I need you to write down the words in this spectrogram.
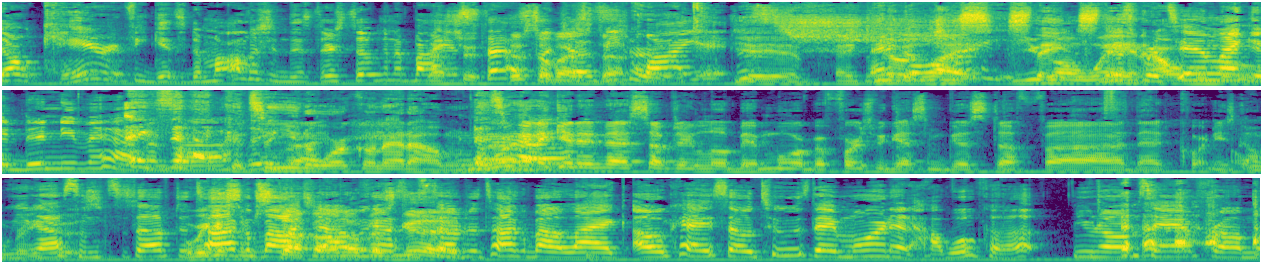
don't care if he gets demolished in this. They're still gonna buy That's his true. Stuff. So just his be quiet. Yeah, yeah. Just And let you it know, like, away. stay- You gonna win. Just pretend like it didn't even happen. Exactly. Continue Right. to work on that album. That's We're right. gonna get into that subject a little bit more, but first we got some good stuff uh, that Courtney's gonna We bring got to us. some stuff to We talk about, y'all. don't We got some it's stuff good. to talk about. Like, okay, so Tuesday morning, I woke up, you know what I'm saying, from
